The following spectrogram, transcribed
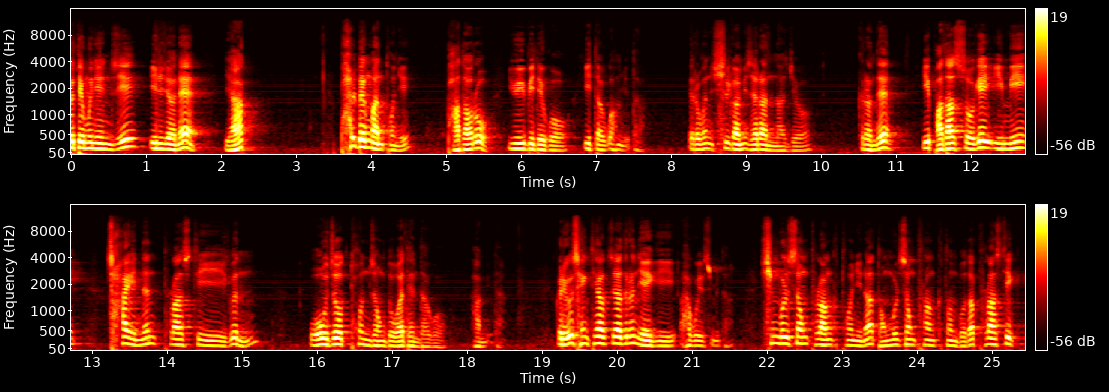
그 때문인지 1년에 약 800만 톤이 바다로 유입이 되고 있다고 합니다. 여러분 실감이 잘 안 나죠. 그런데 이 바닷속에 이미 차 있는 플라스틱은 5조 톤 정도가 된다고 합니다. 그리고 생태학자들은 얘기하고 있습니다. 식물성 플랑크톤이나 동물성 플랑크톤보다 플라스틱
